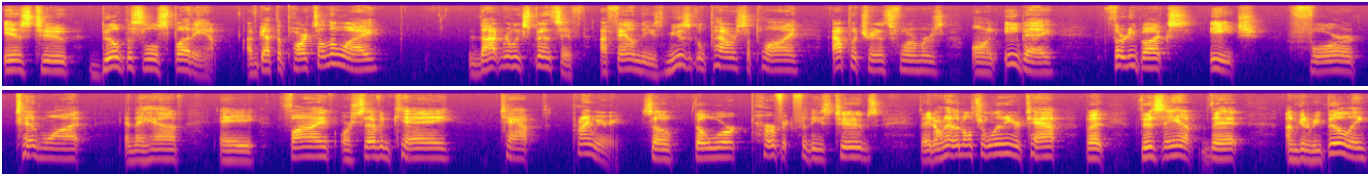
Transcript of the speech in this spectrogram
is to build this little spud amp. I've got the parts on the way, not real expensive. I found these musical power supply output transformers on eBay, 30 bucks each for 10 watt, and they have a 5 or 7K tapped primary. So they'll work perfect for these tubes. They don't have an ultra linear tap, but this amp that I'm going to be building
